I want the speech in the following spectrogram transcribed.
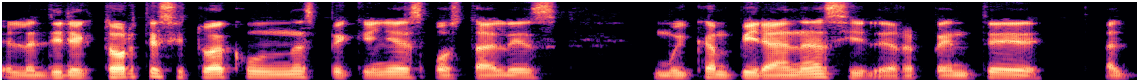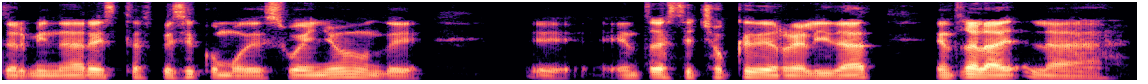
el, director te sitúa con unas pequeñas postales muy campiranas y de repente al terminar esta especie como de sueño donde eh, entra este choque de realidad, entra la, la,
